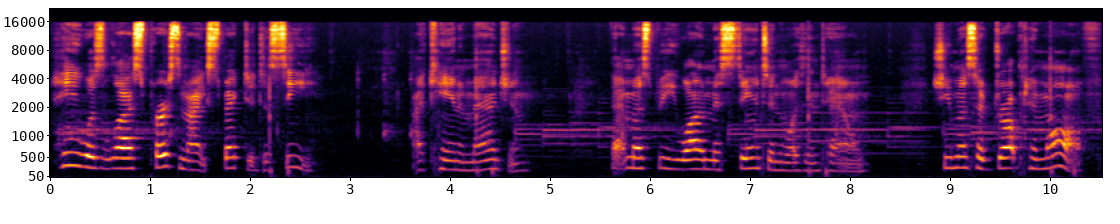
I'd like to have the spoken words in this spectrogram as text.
He was the last person I expected to see. I can't imagine. That must be why Miss Stanton was in town. She must have dropped him off.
